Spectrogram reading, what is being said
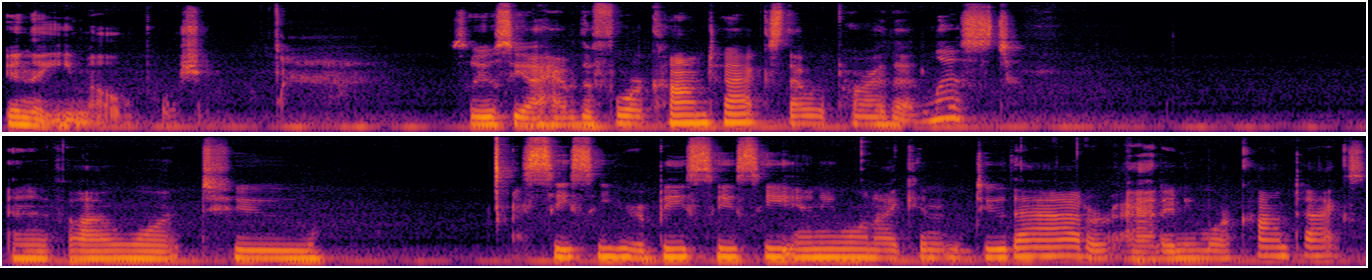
in the email portion. So you'll see I have the four contacts that were part of that list. And if I want to CC or BCC anyone, I can do that or add any more contacts.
